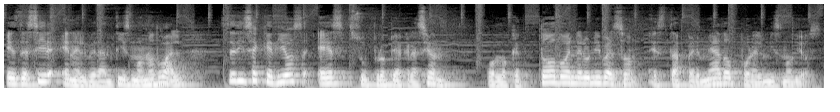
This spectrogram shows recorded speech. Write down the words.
es decir, en el vedantismo no dual, se dice que Dios es su propia creación, por lo que todo en el universo está permeado por el mismo Dios,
